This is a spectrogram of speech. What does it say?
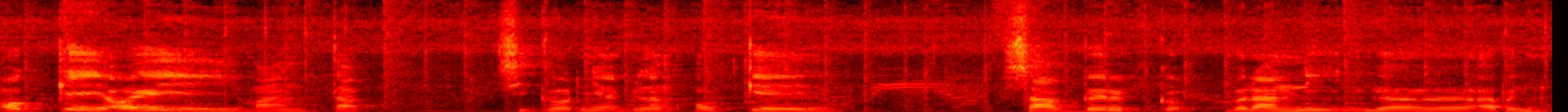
Oke oi mantap. Sigornya bilang oke. Sabar kok berani nggak apa nih?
